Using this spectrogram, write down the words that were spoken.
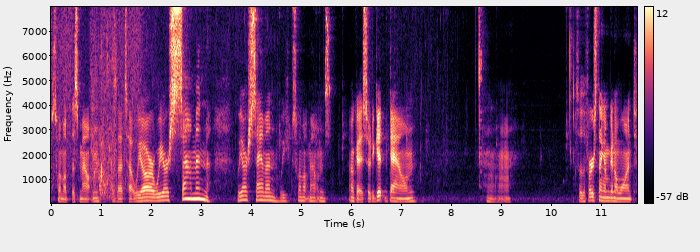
swim up this mountain, because that's how we are. We are salmon! We are salmon. We swim up mountains. Okay, so to get down... Hmm. So the first thing I'm going to want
